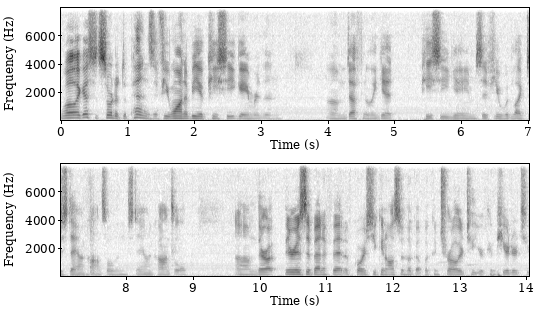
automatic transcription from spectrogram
well, I guess it sort of depends. If you want to be a PC gamer, then um, definitely get PC games. If you would like to stay on console, then stay on console. Um, there, are- there is a benefit, of course. You can also hook up a controller to your computer to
